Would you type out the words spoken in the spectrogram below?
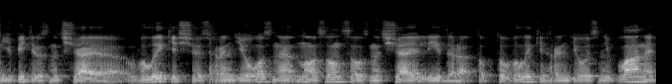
Юпітер означає велике щось грандіозне, ну а Сонце означає лідера, тобто великі грандіозні плани,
